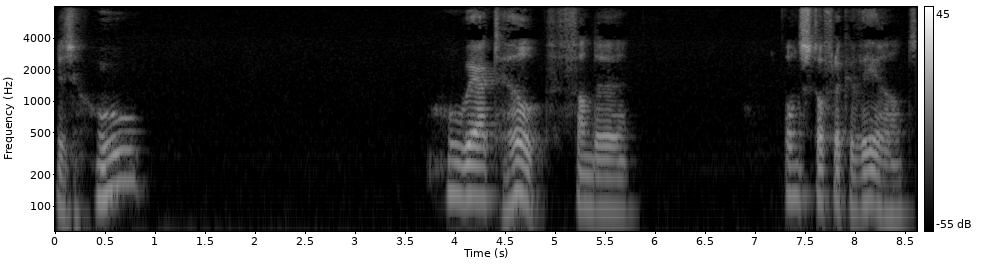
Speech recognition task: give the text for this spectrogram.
Dus hoe, hoe werkt hulp van de onstoffelijke wereld?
